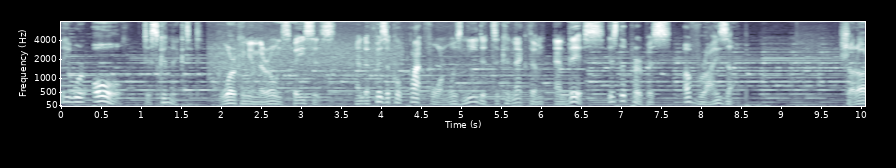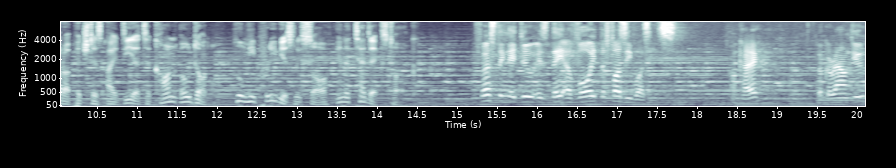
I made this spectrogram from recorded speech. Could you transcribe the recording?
they were all disconnected, working in their own spaces, and a physical platform was needed to connect them, and this is the purpose of Rise Up. Sharara pitched his idea to Con O'Donnell, whom he previously saw in a TEDx talk. First thing they do is they avoid the fuzzy wuzzies. Okay? Look around you,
